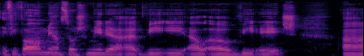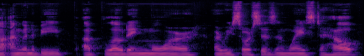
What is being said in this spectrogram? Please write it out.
if you follow me on social media at V E L O V H, uh, I'm going to be uploading more uh, resources and ways to help.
